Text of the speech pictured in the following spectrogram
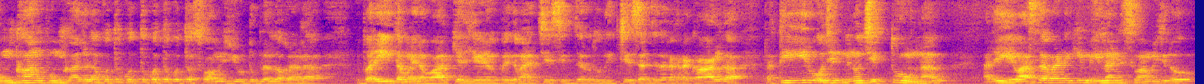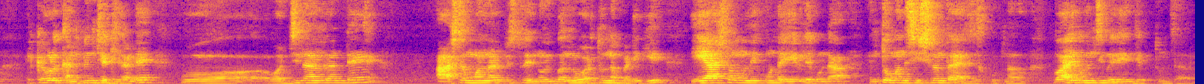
పుంఖాను పుంఖాలుగా కొత్త కొత్త కొత్త కొత్త స్వామీజీ యూట్యూబ్లలో కూడా విపరీతమైన వాక్యాలు చేయడం విపరీతమైన అది చేసి జరుగుతుంది ఇది జరుగుతుంది, రకరకాలుగా ప్రతిరోజు నేను చెప్తూ ఉన్నారు. అది వాస్తవానికి మీలాంటి స్వామీజీలో ఎక్కడ కూడా కనిపించట్లేదు. అంటే ఒరిజినల్గా అంటే ఆశ్రమాలు నడిపిస్తూ ఎన్నో ఇబ్బందులు పడుతున్నప్పటికీ ఏ ఆశ్రమం లేకుండా ఏం లేకుండా ఎంతోమంది శిష్యులను తయారు చేసుకుంటున్నారు. వారి గురించి మీరు ఏం చెప్తుంటారు?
